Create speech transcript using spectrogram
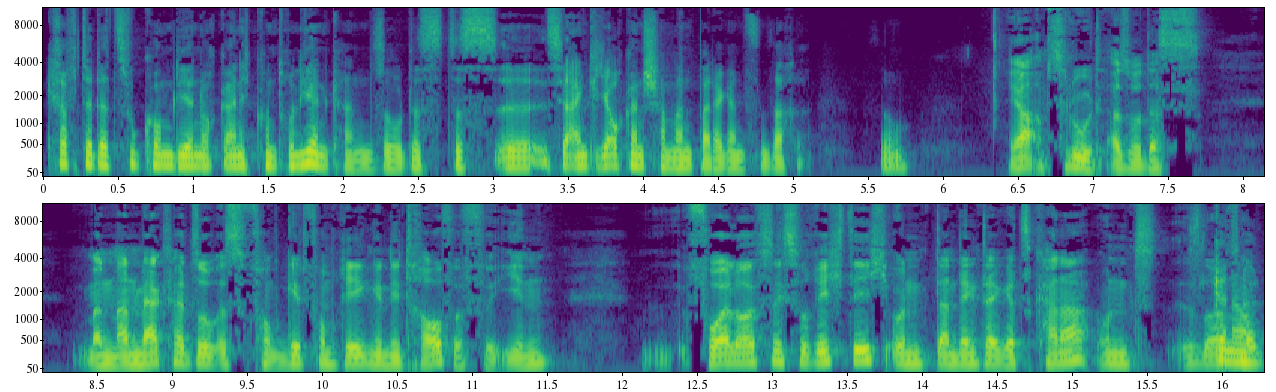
Kräfte dazukommen, die er noch gar nicht kontrollieren kann. So, das, das äh, ist ja eigentlich auch ganz charmant bei der ganzen Sache. So. Ja, absolut. Also das, man, man merkt halt so, es vom, geht vom Regen in die Traufe für ihn vorher läuft's nicht so richtig und dann denkt er, jetzt kann er und es läuft Genau. halt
